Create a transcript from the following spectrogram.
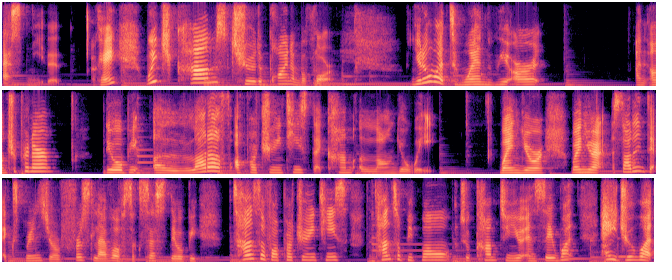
as needed. Okay, which comes to the point number four. You know what? When we are an entrepreneur, there will be a lot of opportunities that come along your way when you're when you're mm. starting to experience your first level of success there will be tons of opportunities tons of people to come to you and say what? Hey do you what?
